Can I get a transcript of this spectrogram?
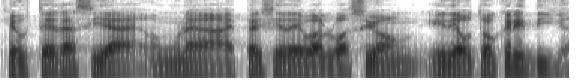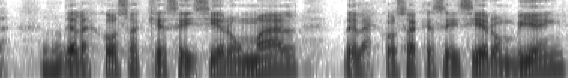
que usted hacía una especie de evaluación y de autocrítica de las cosas que se hicieron mal, de las cosas que se hicieron bien,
